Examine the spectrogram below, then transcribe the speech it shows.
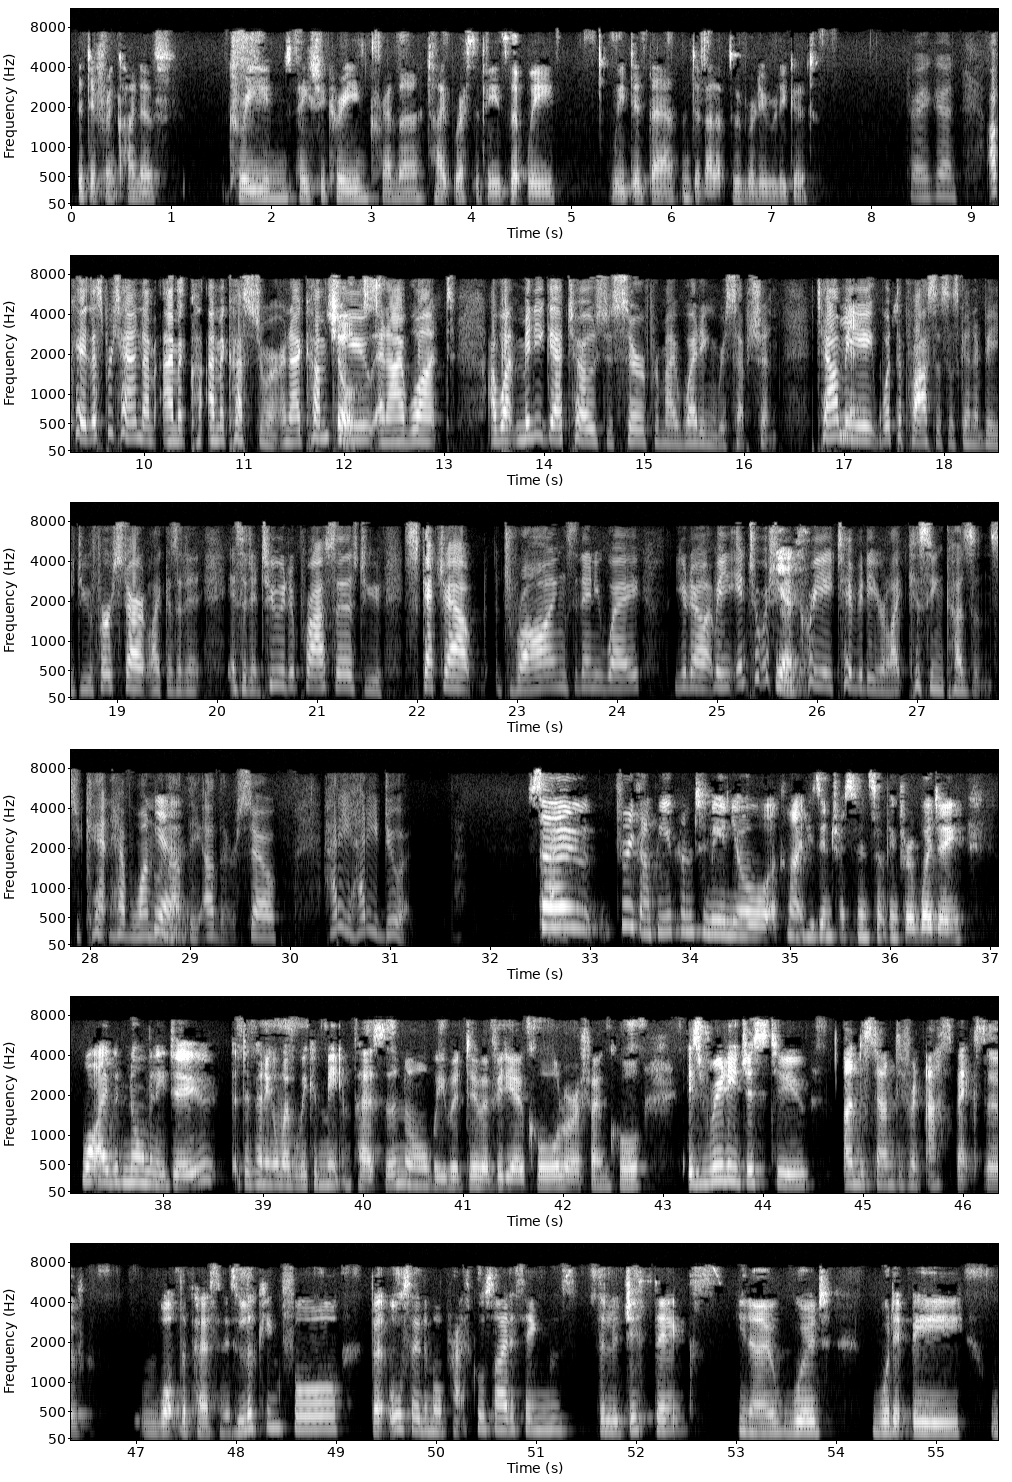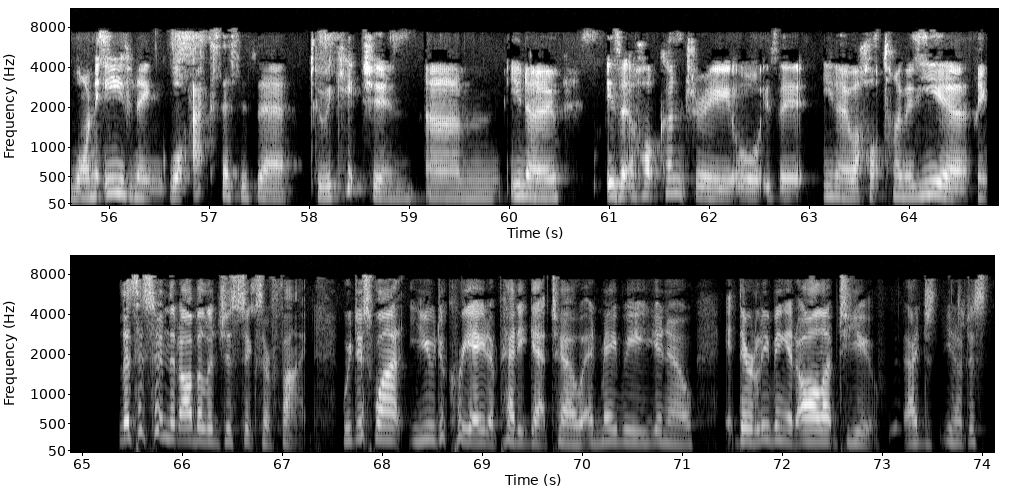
the different kind of creams, pastry cream, crema type recipes that we we did there and developed were really really good. Very good. Okay, let's pretend I'm I'm a I'm a customer and I come sure. to you and I want I want mini gâteaux to serve for my wedding reception. Tell me yes. what the process is going to be. Do you first start like is it an is it intuitive process? Do you sketch out drawings in any way? You know, I mean, intuition yes. and creativity are like kissing cousins. You can't have one yeah. without the other. So, how do you how do you do it? So, for example, you come to me and you're a client who's interested in something for a wedding. What I would normally do, depending on whether we can meet in person or we would do a video call or a phone call, is really just to understand different aspects of what the person is looking for, but also the more practical side of things, the logistics, you know, would would it be one evening? What access is there to a kitchen? Um, you know, is it a hot country or is it, you know, a hot time of year? Let's assume that all the logistics are fine. We just want you to create a petit gâteau and maybe, you know, they're leaving it all up to you. I just, you know, just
